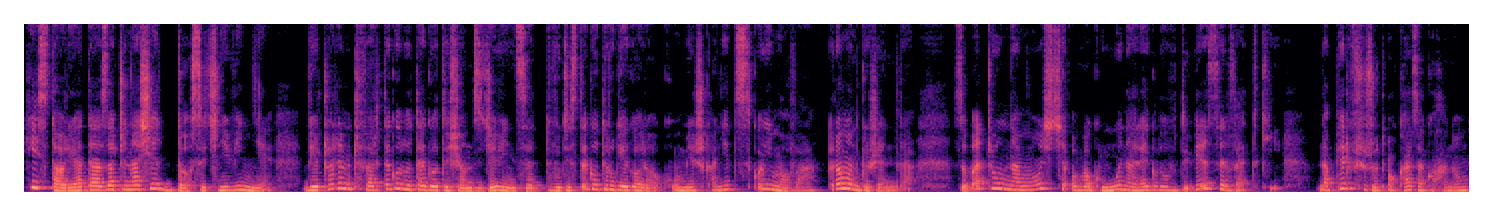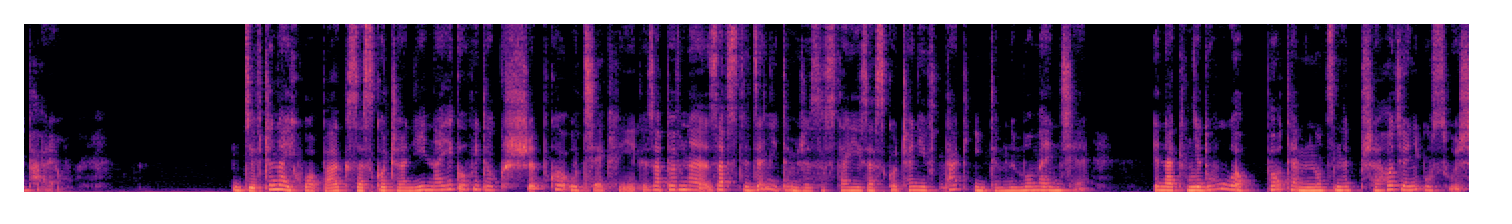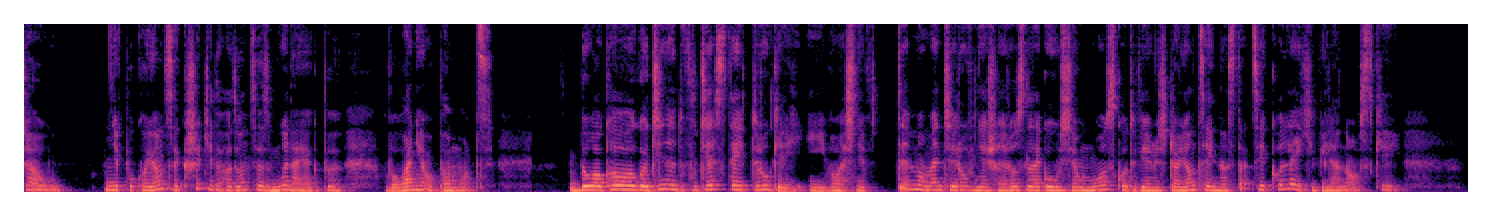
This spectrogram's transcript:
Historia ta zaczyna się dosyć niewinnie. Wieczorem 4 lutego 1922 roku mieszkaniec Skolimowa, Roman Grzęda, zobaczył na moście obok młyna reglów dwie sylwetki, na pierwszy rzut oka zakochaną parę. Dziewczyna i chłopak, zaskoczeni, na jego widok szybko uciekli, zapewne zawstydzeni tym, że zostali zaskoczeni w tak intymnym momencie – Jednak niedługo potem nocny przechodzień usłyszał niepokojące krzyki dochodzące z młyna, jakby wołanie o pomoc. Było około godziny 22 i właśnie w tym momencie również rozległ się łoskot wjeżdżającej na stację kolejki wilanowskiej.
